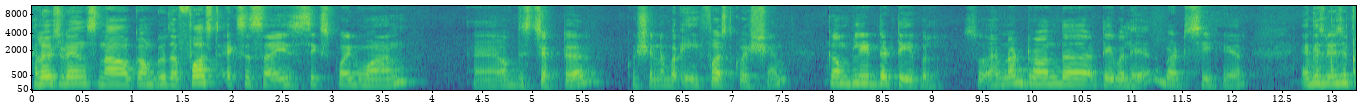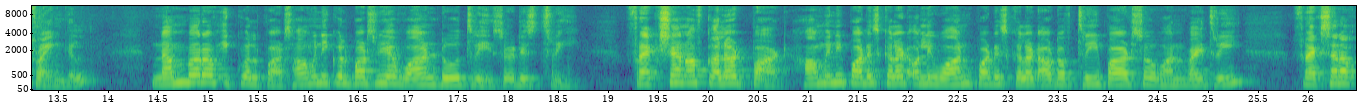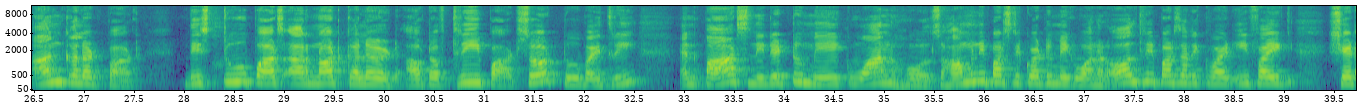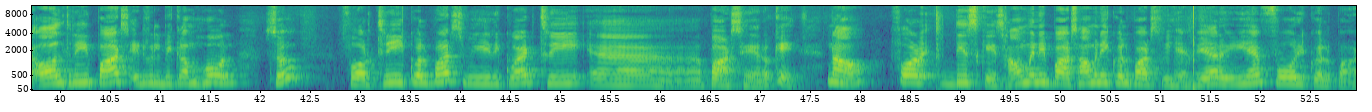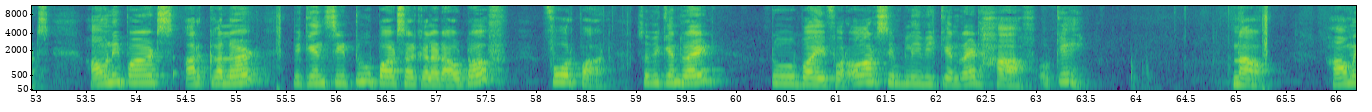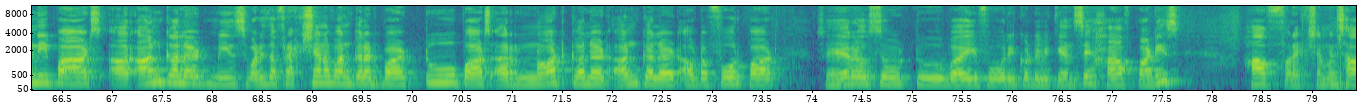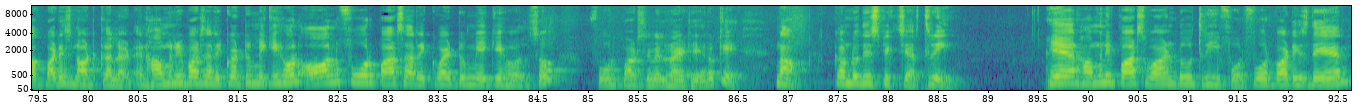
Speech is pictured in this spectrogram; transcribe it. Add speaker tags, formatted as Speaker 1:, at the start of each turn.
Speaker 1: Hello students, now come to the first exercise 6.1 uh, of this chapter. Question number A, first question. Complete the table. So I have not drawn the table here, but see here. And this is a triangle. Number of equal parts. How many equal parts we have? 1, 2, 3. So it is 3. Fraction of colored part. How many part is colored? Only one part is colored out of 3 parts. So 1 by 3. Fraction of uncolored part these two parts are not colored out of three parts. So 2 by 3 and parts needed to make one whole. So how many parts required to make one whole? All three parts are required. If i shed all three parts it will become whole. So for three equal parts we required three uh, parts here. Okay. Now for this case how many parts how many equal parts we have? Here we have four equal parts. How many parts are colored? We can see two parts are colored out of 4 part. So we can write 2 by 4 or simply we can write half. Okay. Now how many parts are uncolored means what is the fraction of uncolored part? 2 parts are not colored uncolored out of 4 part. So here also 2 by 4 equal to we can say half part is half fraction means half part is not colored and how many parts are required to make a whole all four parts are required to make a whole so four parts we will write here okay now come to this picture 3 here how many parts? 1 2 3 4 4 part is there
